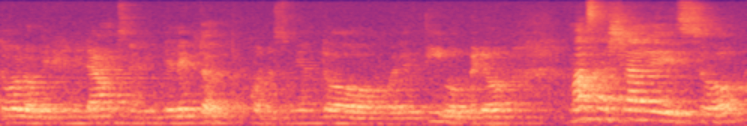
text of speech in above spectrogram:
todo lo que generamos en el intelecto es conocimiento colectivo, pero más allá de eso,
